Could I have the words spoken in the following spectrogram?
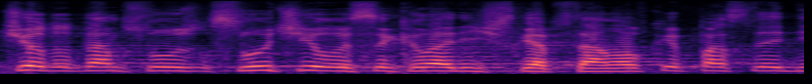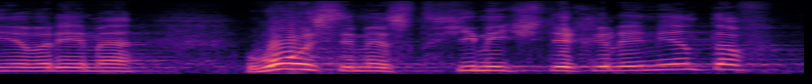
что-то там случилось с экологической обстановкой в последнее время. 80 химических элементов –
